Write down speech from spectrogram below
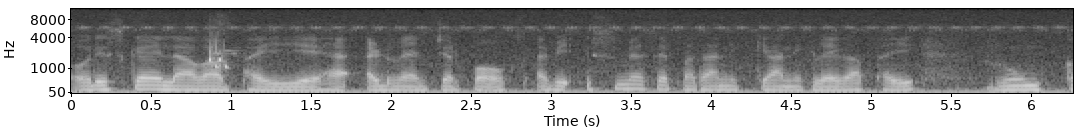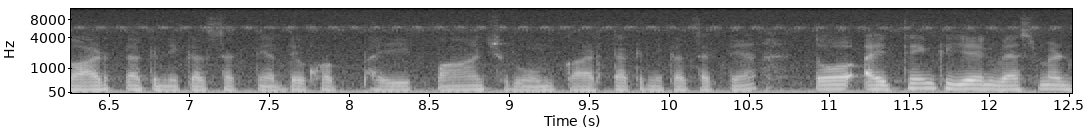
और इसके अलावा भाई ये है एडवेंचर बॉक्स अभी इसमें से पता नहीं क्या निकलेगा भाई। रूम कार्ड तक निकल सकते हैं। देखो भाई, पाँच रूम कार्ड तक निकल सकते हैं। तो आई थिंक ये इन्वेस्टमेंट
